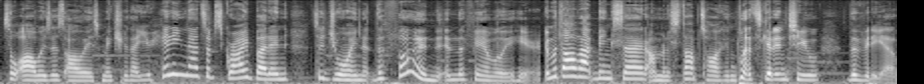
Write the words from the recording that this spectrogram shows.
So always, as always, make sure that you're hitting that subscribe button to join the fun in the family here. And with all that being said, I'm gonna stop talking. Let's get into the video.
